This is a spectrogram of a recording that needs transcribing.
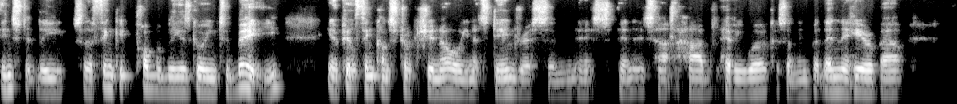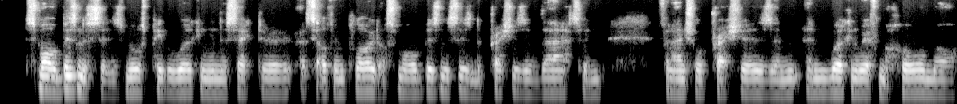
instantly sort of think it probably is going to be. You know, people think construction, oh, you know, it's dangerous and, and it's and it's hard, heavy work or something. But then they hear about small businesses. Most people working in the sector are self-employed or small businesses, and the pressures of that, and financial pressures, and and working away from home or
